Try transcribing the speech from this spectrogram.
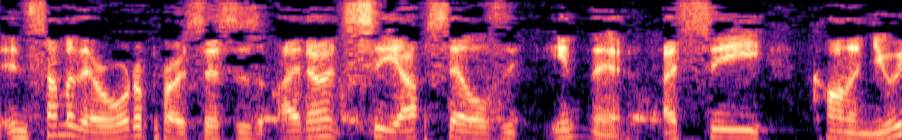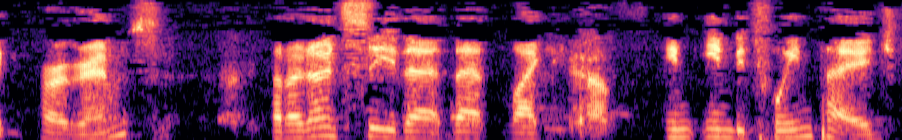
in some of their order processes, I don't see upsells in there. I see continuity programs, but I don't see that that like yeah. in in between page.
